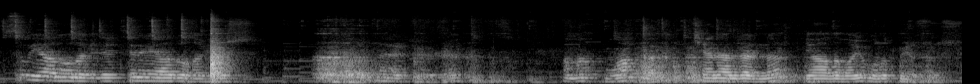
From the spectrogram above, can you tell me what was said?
Sıvı yağ da olabilir, tereyağı da olabilir. Her türlü. Ama muhakkak kenarlarına yağlamayı unutmuyorsunuz.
